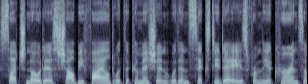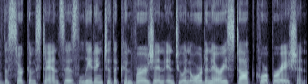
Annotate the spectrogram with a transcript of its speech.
Such notice shall be filed with the Commission within 60 days from the occurrence of the circumstances leading to the conversion into an ordinary stock corporation.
